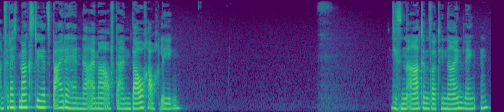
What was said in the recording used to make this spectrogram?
Und vielleicht magst du jetzt beide Hände einmal auf deinen Bauch auch legen. Diesen Atem dort hineinlenken.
